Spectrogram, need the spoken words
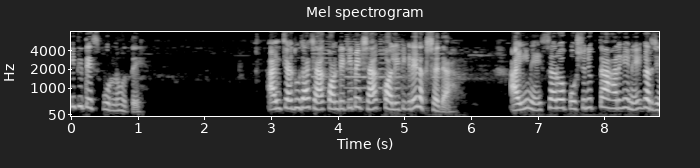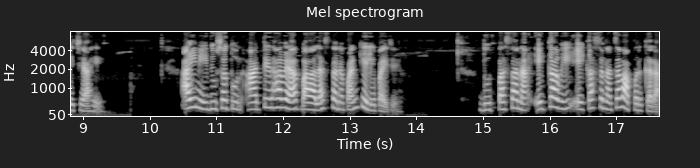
ही तिथेच पूर्ण होते. आईच्या दुधाच्या क्वांटिटीपेक्षा क्वालिटीकडे लक्ष द्या. आईने सर्व पोषणयुक्त आहार घेणे गरजेचे आहे. आईने दिवसातून आठ ते दहा वेळा बाळाला स्तनपान केले पाहिजे. दूध पाजताना एका एका स्तनाचा वापर करा.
